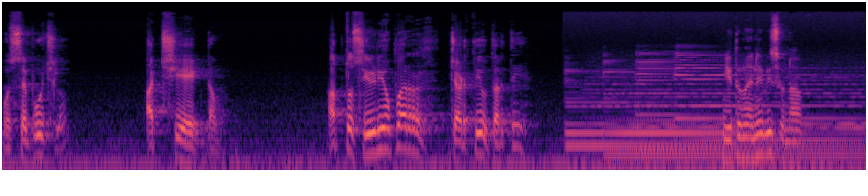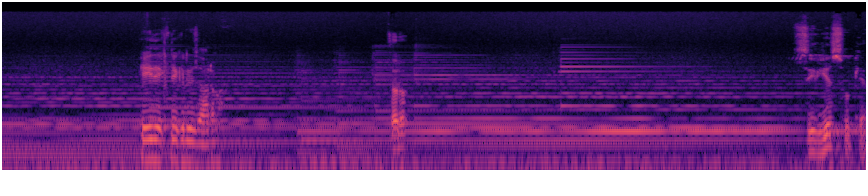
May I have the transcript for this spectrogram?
मुझसे पूछ लो। अच्छी है एकदम। अब तो सीढ़ियों पर चढ़ती उतरती है। ये तो मैंने भी सुना। यही देखने के लिए जा रहा हूँ। चलो। सीरियस हो क्या?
